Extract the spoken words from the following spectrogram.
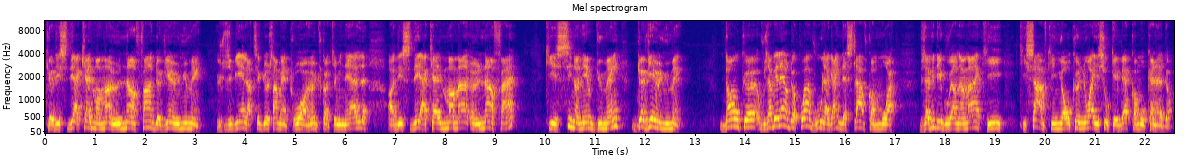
qui a décidé à quel moment un enfant devient un humain. Je dis bien l'article 223.1 du Code criminel a décidé à quel moment un enfant, qui est synonyme d'humain, devient un humain. Donc, euh, vous avez l'air de quoi, vous, la gang d'esclaves comme moi? Vous avez des gouvernements qui, qui savent qu'il n'y a aucune loi ici au Québec comme au Canada.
